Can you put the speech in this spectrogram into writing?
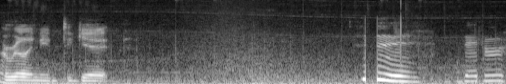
I really need to get better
